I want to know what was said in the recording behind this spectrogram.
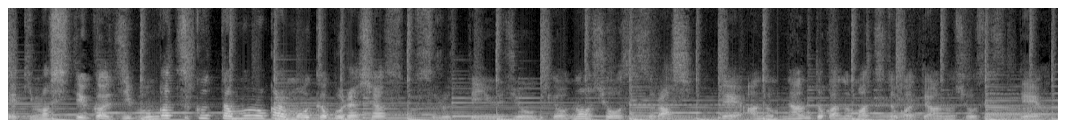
焼き増しっていうか自分が作ったものからもう一回ブラシュアップするっていう状況の小説らしいのであの「なんとかの街」とかってあの小説ってなんか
